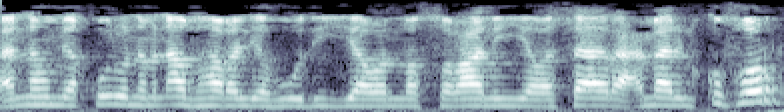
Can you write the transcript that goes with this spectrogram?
أنهم يقولون من أظهر اليهودية والنصرانية وسائر أعمال الكفر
